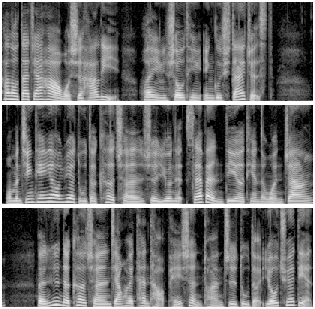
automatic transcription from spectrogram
Hello，大家好，我是哈利，欢迎收听 English Digest。我们今天要阅读的课程是 Unit Seven 第二天的文章。 本日的课程将会探讨陪审团制度的优缺点。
